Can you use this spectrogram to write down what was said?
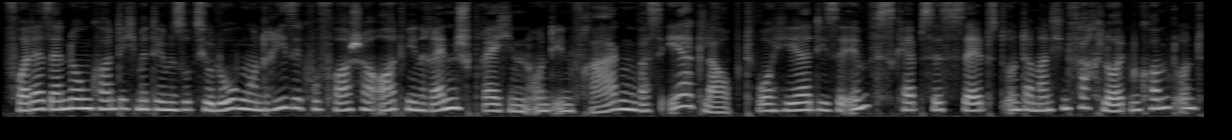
Vor der Sendung konnte ich mit dem Soziologen und Risikoforscher Ortwin Renn sprechen und ihn fragen, was er glaubt, woher diese Impfskepsis selbst unter manchen Fachleuten kommt und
